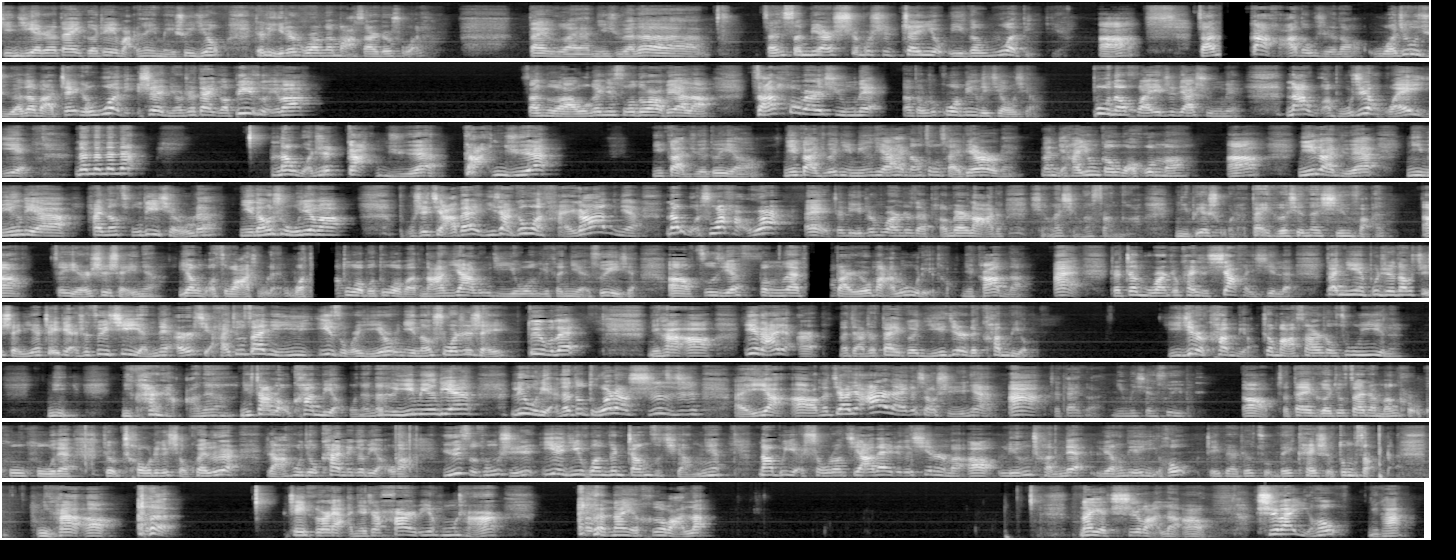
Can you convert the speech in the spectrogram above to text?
紧接着戴哥这晚上也没睡觉，这李正光跟马三就说了：“戴哥呀，你觉得咱身边是不是真有一个卧底呀？啊，咱干啥都知道，我就觉得吧，这个卧底是你说这戴哥闭嘴吧。”三哥，我跟你说多少遍了，咱后边的兄弟那都是过命的交情，不能怀疑自家兄弟。那我不是怀疑，那那那那，那我这感觉，感觉，你感觉对呀？你感觉你明天还能中彩票呢？那你还用跟我混吗？啊，你感觉你明天还能出地球呢？你能出去吗？不是夹带，你咋跟我抬杠呢？那我说好话，哎，这李正光就在旁边拉着。行了行了，三哥，你别说了，戴哥现在心烦啊。这人是谁呢？让我抓出来，我剁吧剁吧，拿压路机我给他碾碎去啊！直接封在柏油马路里头。你看呢？哎，这正光就开始下狠心了。但你也不知道是谁呀，这点是最气人的，而且还就在你一一左一右，你能说是谁？对不对？你看啊，一打眼儿，那家这戴哥一个劲儿的看表，一劲儿看表，这马三都注意了。你你看啥呢？你咋老看表呢？那离明天六点，那都多少时？哎呀啊，那将近二来个小时呢啊！这戴哥，你们先睡吧啊！这戴哥就站在门口哭哭的，就抽这个小快乐，然后就看这个表啊。与此同时，叶继欢跟张子强呢，那不也收到夹带这个信儿吗？啊，凌晨的两点以后，这边就准备开始动手了。你看啊，这哥俩呢，这哈尔滨红肠 那也喝完了。那也吃完了啊！吃完以后，你看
